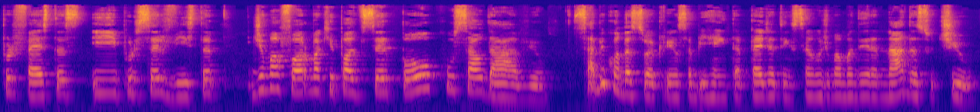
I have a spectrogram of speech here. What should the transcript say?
por festas e por ser vista de uma forma que pode ser pouco saudável. Sabe quando a sua criança birrenta pede atenção de uma maneira nada sutil?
